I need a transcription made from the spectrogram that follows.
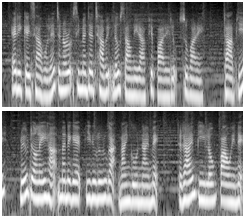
။အဲ့ဒီကိစ္စကိုလည်းကျွန်တော်တို့စီမံချက်ချပြီးလှုပ်ဆောင်နေတာဖြစ်ပါတယ်လို့ဆိုပါတယ်။ဒါအပြင်ရီယူတော်လိန်ဟာအမှန်တကယ်ပြည်သူလူထုကနိုင်ကိုနိုင်မဲ့တတိုင်းပြည်လုံးပါဝင်တဲ့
